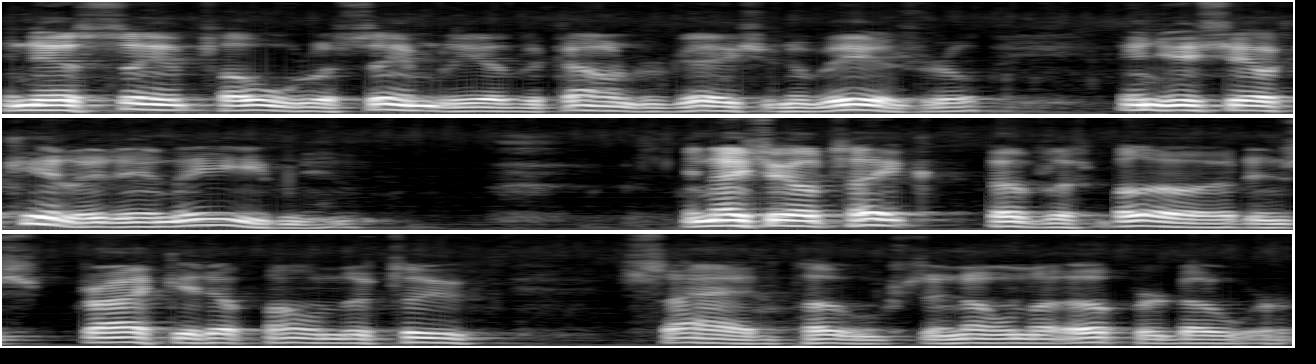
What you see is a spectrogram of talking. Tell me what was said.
in the whole assembly of the congregation of Israel, and ye shall kill it in the evening. And they shall take of the blood and strike it upon the two side posts and on the upper door,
